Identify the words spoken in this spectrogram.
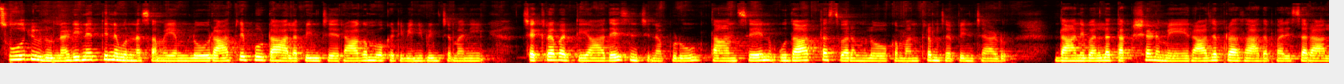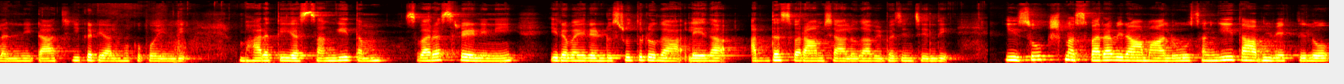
సూర్యుడు నడినెత్తిన ఉన్న సమయంలో రాత్రిపూట ఆలపించే రాగం ఒకటి వినిపించమని చక్రవర్తి ఆదేశించినప్పుడు తాన్సేన్ ఉదాత్త స్వరంలో ఒక మంత్రం జపించాడు. దానివల్ల తక్షణమే రాజప్రసాద పరిసరాలన్నిటా చీకటి అలుముకుపోయింది. భారతీయ సంగీతం స్వరశ్రేణిని ఇరవై రెండు శృతులుగా లేదా అర్ధస్వరాంశాలుగా విభజించింది. ఈ సూక్ష్మ స్వర విరామాలు సంగీతాభివ్యక్తిలో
